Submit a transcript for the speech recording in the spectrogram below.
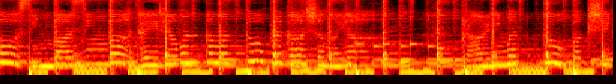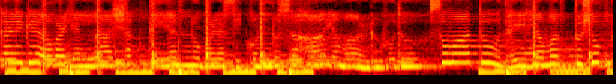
ಓ ಸಿಂಬಾ ಸಿಂಬಾ, ಧೈರ್ಯವಂತ ಮತ್ತು ಪ್ರಕಾಶಮಯ. ಪ್ರಾಣಿ ಮತ್ತು ಪಕ್ಷಿಗಳಿಗೆ ಅವಳೆಲ್ಲ ಶಕ್ತಿಯನ್ನು ಬಳಸಿಕೊಂಡು ಸಹಾಯ ಮಾಡುವುದು. ಸುಮಾತು ಧೈರ್ಯ ಮತ್ತು ಶುಭ್ರ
